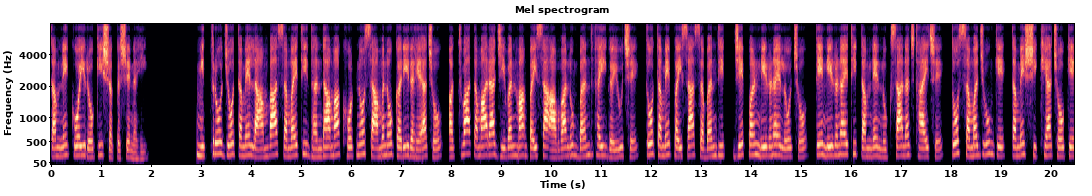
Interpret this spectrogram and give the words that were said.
તમને કોઈ રોકી શકશે નહીં. મિત્રો, જો તમે લાંબા સમયથી ધંધામાં ખોટનો સામનો કરી રહ્યા છો અથવા તમારા જીવનમાં પૈસા આવવાનું બંધ થઈ ગયું છે, તો તમે પૈસા સંબંધિત જે પણ નિર્ણય લો છો, તે નિર્ણયથી તમને નુકસાન જ થાય છે. તો સમજવું કે તમે શીખ્યા છો કે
